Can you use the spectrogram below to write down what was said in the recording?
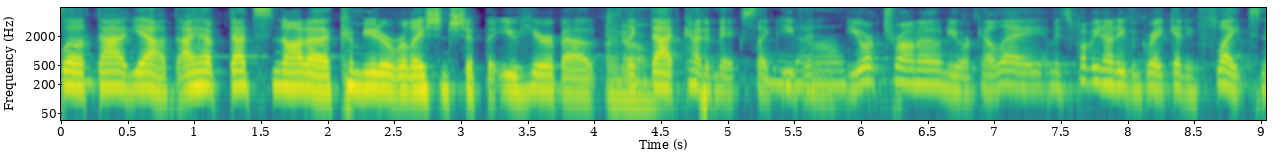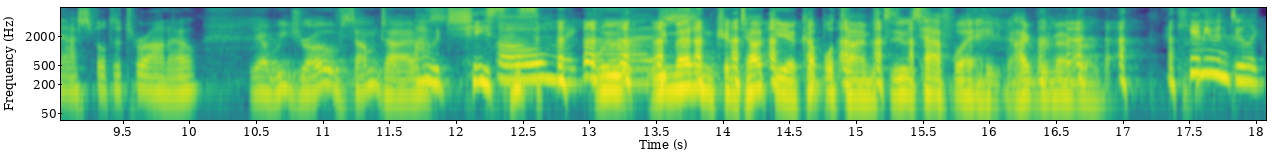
Well, that yeah, I have. That's not a commuter relationship that you hear about, know. like that kind of mix. Like even No. New York, Toronto, New York, LA. I mean, it's probably not even great getting flights Nashville to Toronto. Yeah, we drove sometimes. Oh Jesus! oh my god, we, we met in Kentucky a couple times because it was halfway. I remember. I can't even do like.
